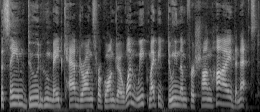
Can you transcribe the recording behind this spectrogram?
The same dude who made CAD drawings for Guangzhou one week might be doing them for Shanghai the next.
